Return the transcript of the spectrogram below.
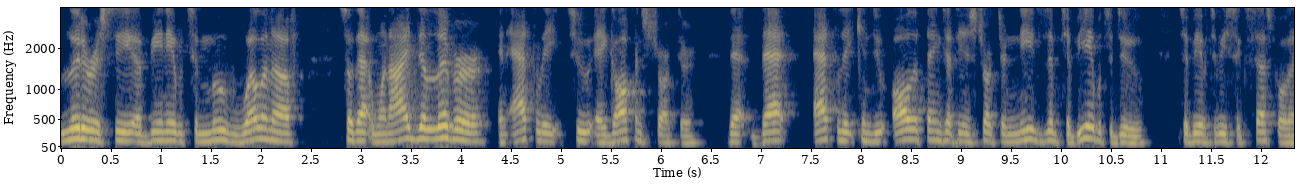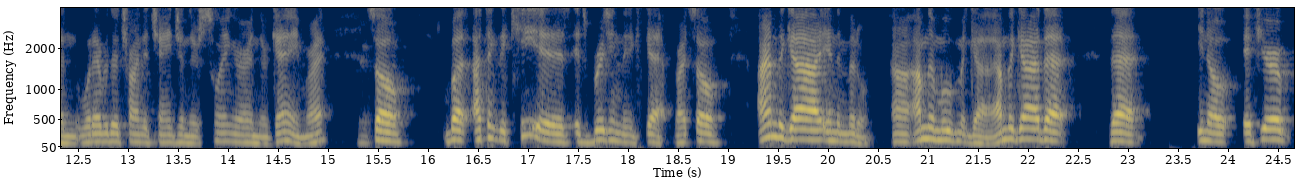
literacy of being able to move well enough so that when I deliver an athlete to a golf instructor, that that athlete can do all the things that the instructor needs them to be able to do to be able to be successful in whatever they're trying to change in their swing or in their game, right? Yeah. So, but I think the key is it's bridging the gap, right? So I'm the guy in the middle. Uh, I'm the movement guy. I'm the guy that that you know if your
